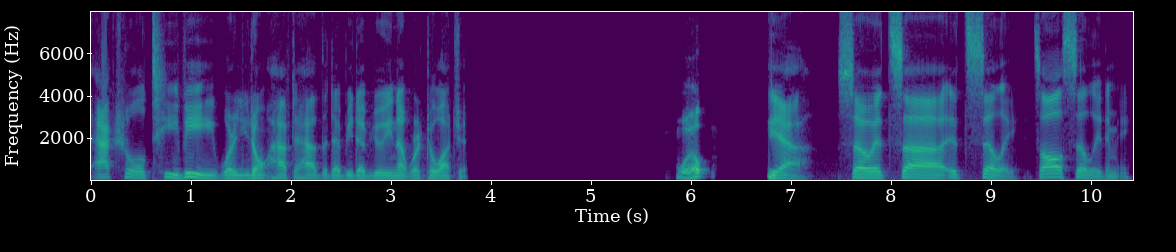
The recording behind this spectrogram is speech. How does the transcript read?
actual TV where you don't have to have the WWE network to watch it. Well, Yeah. So it's uh it's silly. It's all silly to me.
